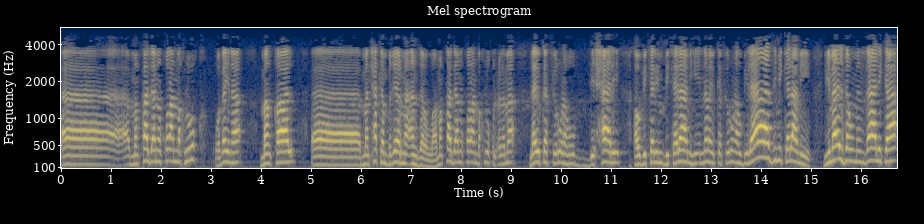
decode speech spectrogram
آه، من قال بأن القرآن مخلوق وبين من قال آه، من حكم بغير ما أنزل الله. من قال بأن القرآن مخلوق العلماء لا يكفرونه بحال أو بكلم بكلامه إنما يكفرونه بلازم كلامه. لما يلزم من ذلك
